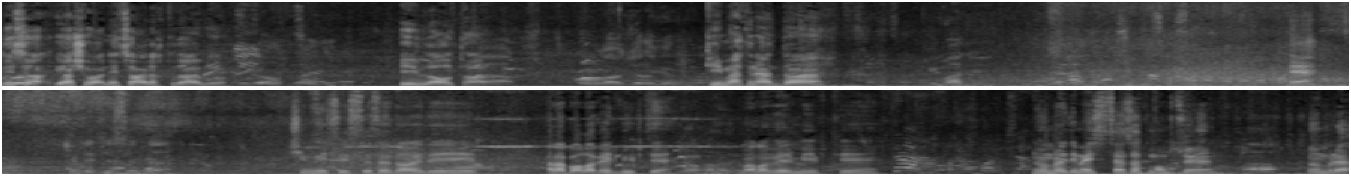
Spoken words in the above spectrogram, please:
Neçə yaşı var? Neçə aylıqdır da bu? Bir olsaydı. 1 il 6 ay. Oğlan cana görmüyor. Qiyməti nədir da? Kıymeti He? kim neçesinde? Kim neçə istəsə də deyir. Hələ bala verməyibdi. Yox. Bala verməyibdi. Nömrə demək istəyirsən satmaq üçün? Ha? Nömrə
